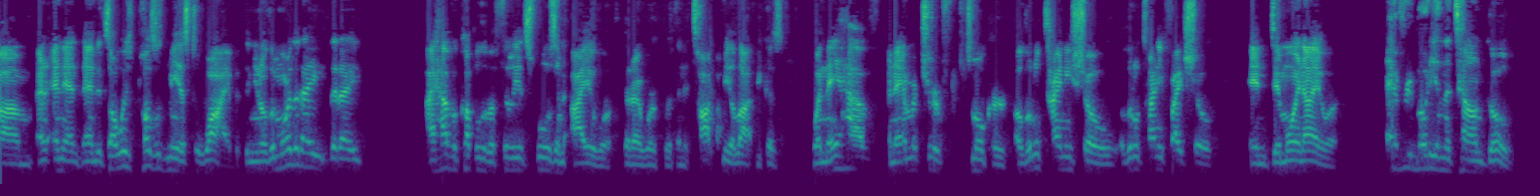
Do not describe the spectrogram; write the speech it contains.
Um, and, and and it's always puzzled me as to why. But then you know, the more that I that I I have a couple of affiliate schools in Iowa that I work with, and it taught me a lot because when they have an amateur smoker, a little tiny show, a little tiny fight show in Des Moines, Iowa, everybody in the town goes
